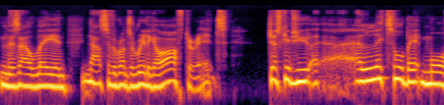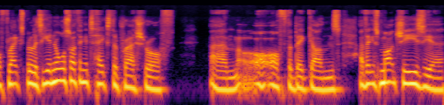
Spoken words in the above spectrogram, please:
and Lizelle Lee and Nat Sciver-Brunt to really go after it just gives you a, a, little bit more flexibility. And also, I think it takes the pressure off. Um, off the big guns. I think it's much easier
